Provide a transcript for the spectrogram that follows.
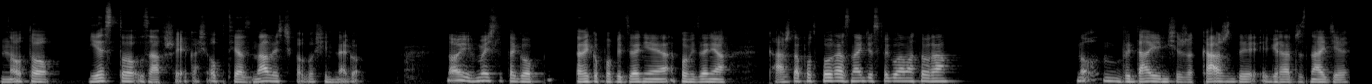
no to jest to zawsze jakaś opcja znaleźć kogoś innego. No i w myśl tego starego powiedzenia, powiedzenia każda potwora znajdzie swego amatora, no wydaje mi się, że każdy gracz znajdzie,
